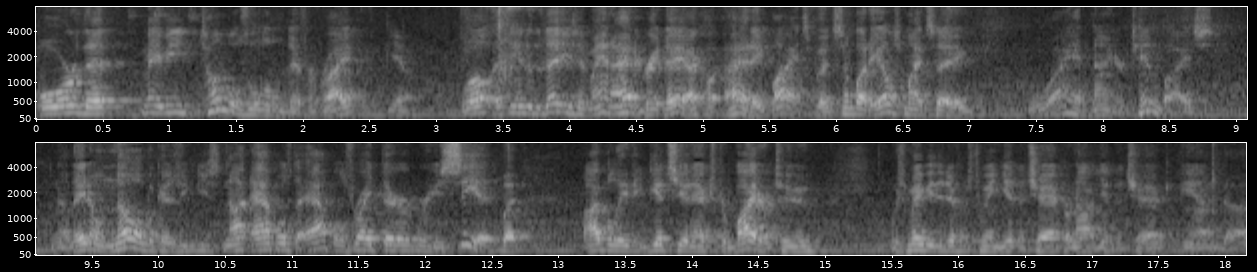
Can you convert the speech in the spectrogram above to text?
or that maybe tumbles a little different, right? Yeah. Well, at the end of the day, you say, man, I had a great day. I, caught, I had eight bites. But somebody else might say, well, I had nine or ten bites. Now, they don't know because you- it's not apples to apples right there where you see it. But I believe it gets you an extra bite or two, which may be the difference between getting a check or not getting a check. And uh,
